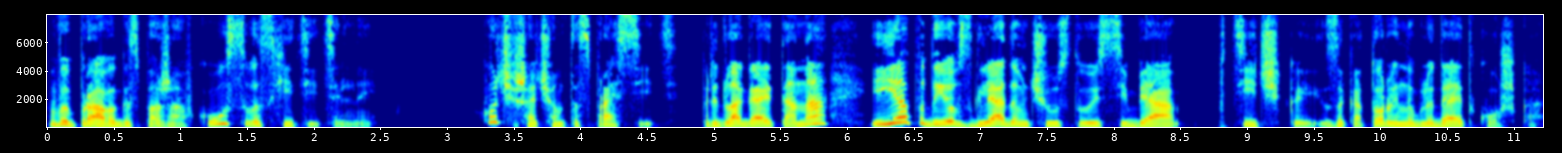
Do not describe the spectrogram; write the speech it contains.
Вы правы, госпожа, вкус восхитительный. Хочешь о чем-то спросить?» — предлагает она, и я под ее взглядом чувствую себя птичкой, за которой наблюдает кошка.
